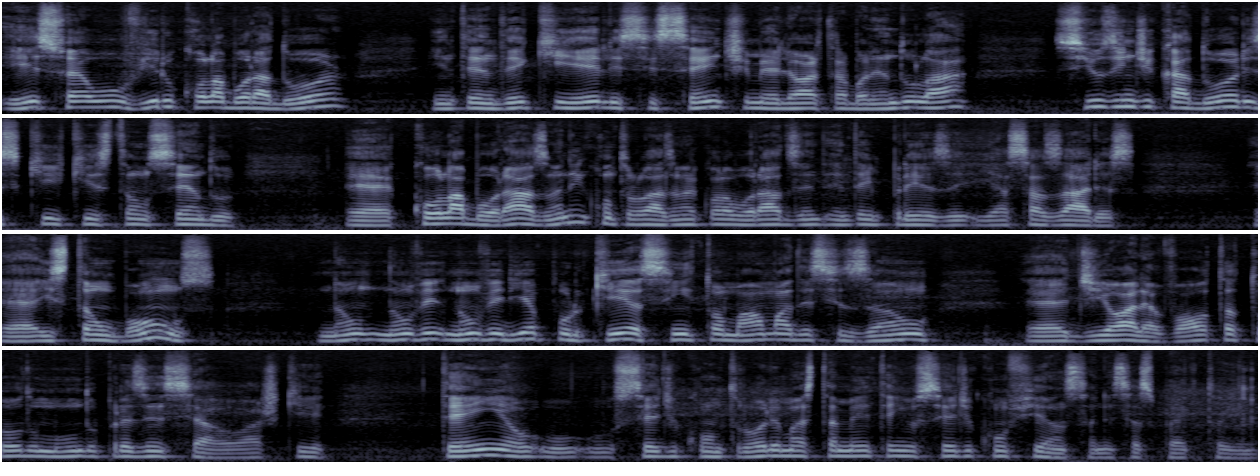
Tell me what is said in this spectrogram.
isso é ouvir o colaborador, entender que ele se sente melhor trabalhando lá. Se os indicadores que, que estão sendo é, colaborados, não é nem controlados, mas colaborados entre, entre a empresa e essas áreas, é, estão bons, não, não, não veria por que assim tomar uma decisão é, de, olha, volta todo mundo presencial. Eu acho que tem o, o de controle, mas também tem o C de confiança nesse aspecto aí. Né?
